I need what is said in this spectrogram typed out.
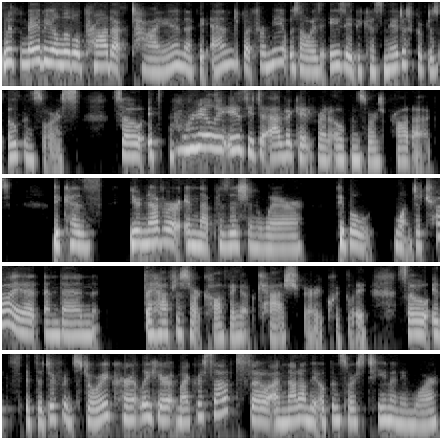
with maybe a little product tie-in at the end but for me it was always easy because nativescript is open source. So it's really easy to advocate for an open source product because you're never in that position where people want to try it and then they have to start coughing up cash very quickly. So it's it's a different story currently here at Microsoft. So I'm not on the open source team anymore.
